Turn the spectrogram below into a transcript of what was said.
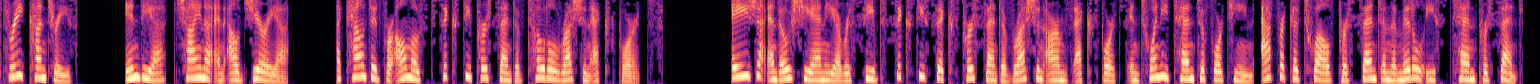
Three countries India, China and Algeria accounted for almost 60% of total Russian exports. Asia and Oceania received 66% of Russian arms exports in 2010-14, Africa 12% and the Middle East 10%.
